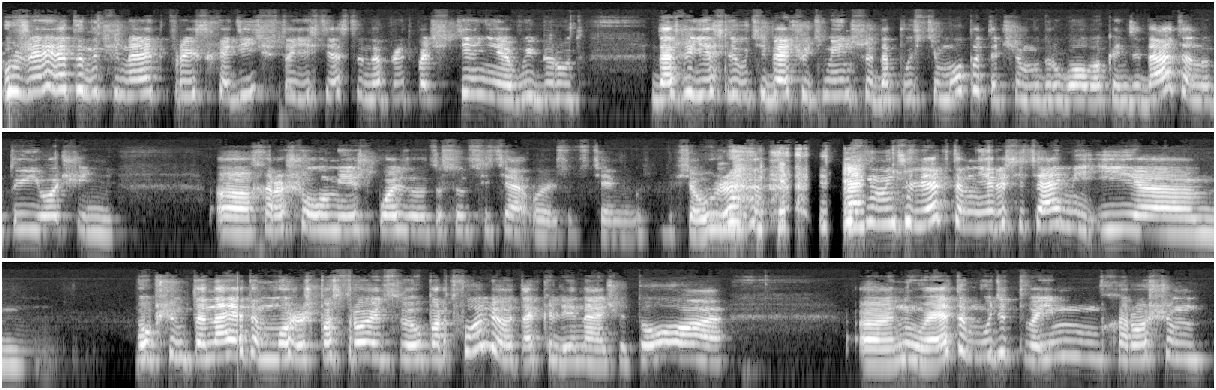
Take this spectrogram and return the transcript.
уже это начинает происходить, что, естественно, предпочтения выберут, даже если у тебя чуть меньше, допустим, опыта, чем у другого кандидата, но ты очень э, хорошо умеешь пользоваться соцсетями, ой, соцсетями, господи, все уже, искусственным интеллектом, нейросетями, и, эм, в общем-то, на этом можешь построить свое портфолио так или иначе, то, э, ну, это будет твоим хорошим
